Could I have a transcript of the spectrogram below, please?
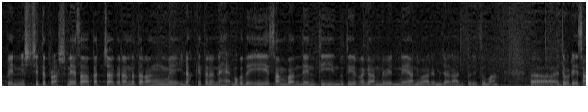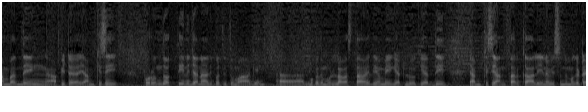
අපේ නිශ්චිත ප්‍රශ්නය සාකච්ඡා කරන්න තරම් ඉඩක් එතන නැහැ. මොකද ඒ සම්බන්ධයෙන් තීන්දු තීරණ ගණඩ වෙන්නේ අනිවාර්යම ජනාධිපති ජනාධිපතිතුමා එතවට ඒ සම්බන්ධයෙන් අපිට යම්කිසි පොරුන්දුවක් තියෙන ජනාධිපතිතුමාගෙන් මොකද මුල් අවස්ථාවදම මේ ගැටලුව කියද්දි යම්කිසි අන්තර්කාලීන විසඳුමකට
